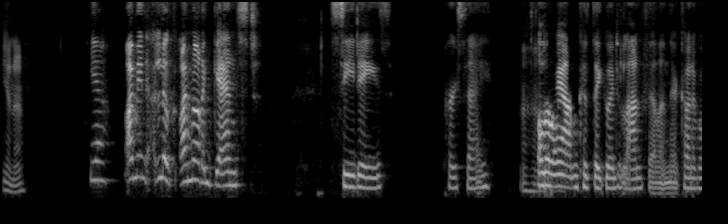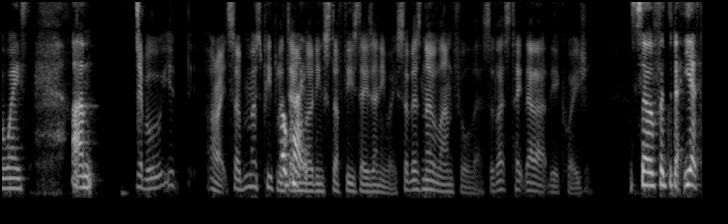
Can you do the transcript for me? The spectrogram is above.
you know, Yeah. I mean, look, I'm not against CDs per se, uh-huh. although I am because they go into landfill and they're kind of a waste. Um, Yeah, but you, all right. So most people are Okay. downloading stuff these days anyway. So there's no landfill there. So let's take that out of the equation. so for today, yes.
